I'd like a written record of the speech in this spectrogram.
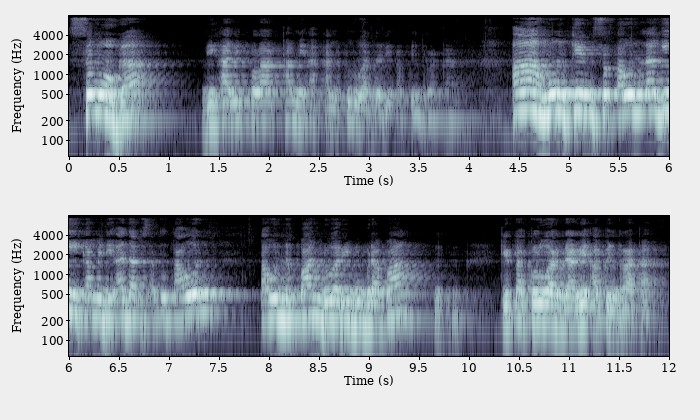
Semoga di hari kelak kami akan keluar dari api neraka. Ah mungkin setahun lagi kami diadab satu tahun, tahun depan 2000 berapa? Kita keluar dari api neraka.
